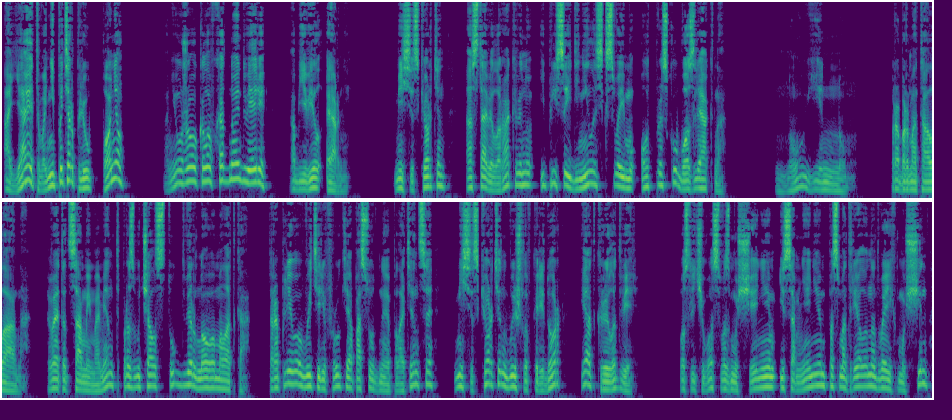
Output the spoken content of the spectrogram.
А я этого не потерплю, понял? Они уже около входной двери, объявил Эрни. Миссис Кертин оставила раковину и присоединилась к своему отпрыску возле окна. «Ну и ну!» — пробормотала она. В этот самый момент прозвучал стук дверного молотка. Торопливо вытерев руки о посудное полотенце, миссис Кертин вышла в коридор и открыла дверь. После чего с возмущением и сомнением посмотрела на двоих мужчин,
